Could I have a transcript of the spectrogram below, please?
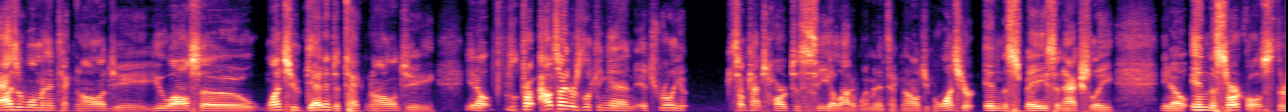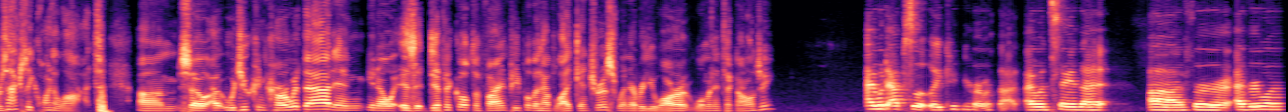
as a woman in technology, you also, once you get into technology, you know, from outsiders looking in, it's really sometimes hard to see a lot of women in technology, but once you're in the space and actually, you know, in the circles, there's actually quite a lot. Um, so uh, would you concur with that? And, you know, is it difficult to find people that have like interests whenever you are a woman in technology? I would absolutely concur with that. I would say that uh, for everyone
